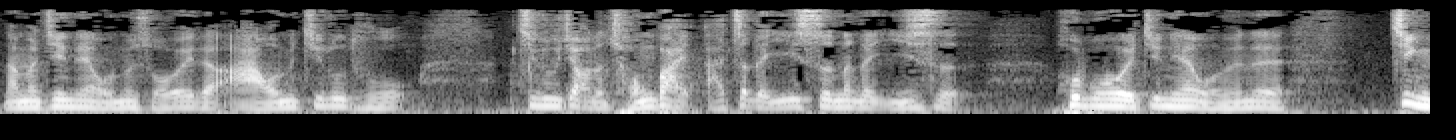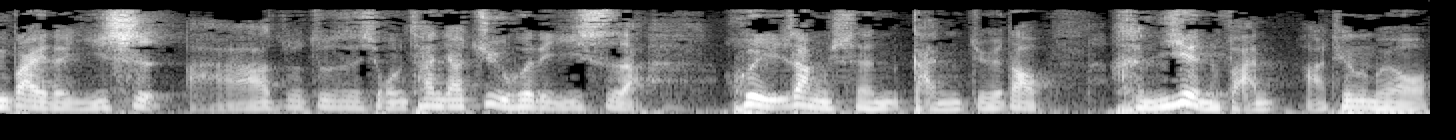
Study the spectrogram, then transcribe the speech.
那么今天我们所谓的啊，我们基督徒基督教的崇拜啊，这个仪式那个仪式，会不会今天我们的敬拜的仪式啊，就就是我们参加聚会的仪式啊，会让神感觉到很厌烦啊？听众朋友。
